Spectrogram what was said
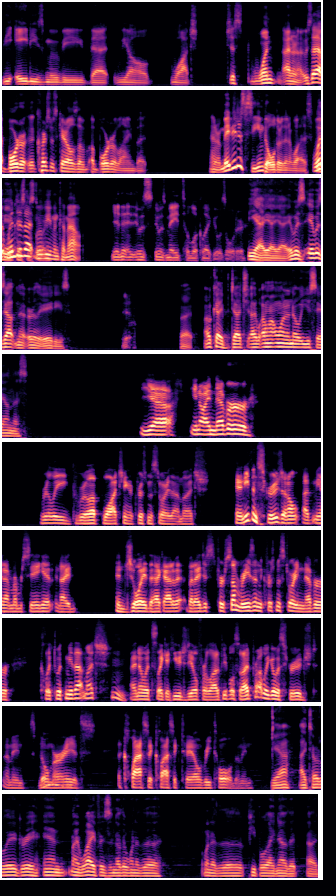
the 80s movie that we all watched. Just one, I don't know. It was that border, The Christmas Carol is a, a borderline, but I don't know. Maybe it just seemed older than it was. When, mean when did Christmas that movie even come out? It, it was it was made to look like it was older. Yeah, yeah, yeah. It was it was out in the early '80s. Yeah. But okay, Dutch. I, I want to know what you say on this. Yeah, you know, I never really grew up watching a Christmas story that much. And even Scrooge, I don't I mean I remember seeing it and I enjoyed the heck out of it, but I just for some reason Christmas story never clicked with me that much. Hmm. I know it's like a huge deal for a lot of people, so I'd probably go with Scrooged. I mean, it's Bill Murray, it's a classic classic tale retold. I mean, Yeah, I totally agree. And my wife is another one of the one of the people I know that uh,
